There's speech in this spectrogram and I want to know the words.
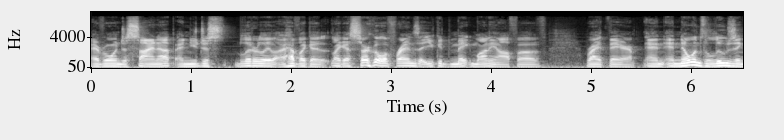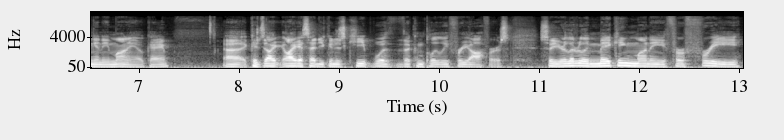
everyone just sign up and you just literally have like a like a circle of friends that you could make money off of right there and and no one's losing any money okay because uh, like, like i said you can just keep with the completely free offers so you're literally making money for free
